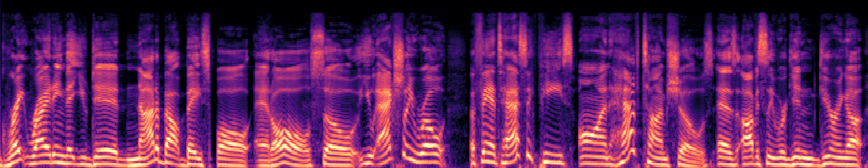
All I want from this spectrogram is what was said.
great writing that you did, not about baseball at all. So you actually wrote a fantastic piece on halftime shows, as obviously we're getting gearing up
